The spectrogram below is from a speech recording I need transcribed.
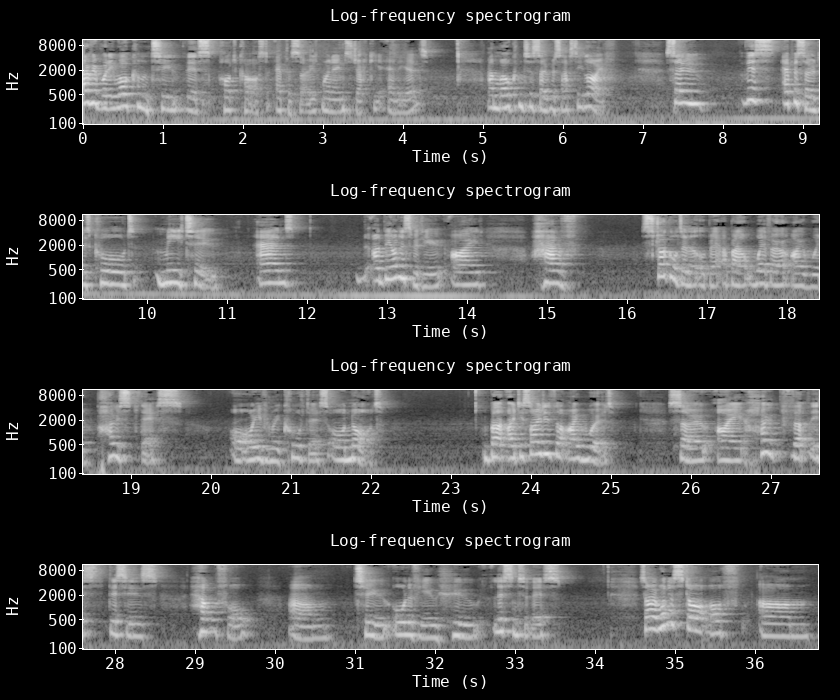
Hi, everybody, welcome to this podcast episode. My name's Jackie Elliott, and welcome to Sober Sassy Life. So, this episode is called Me Too, and I'll be honest with you, I have struggled a little bit about whether I would post this or even record this or not. But I decided that I would. So I hope that this this is helpful um, to all of you who listen to this. So I want to start off um,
